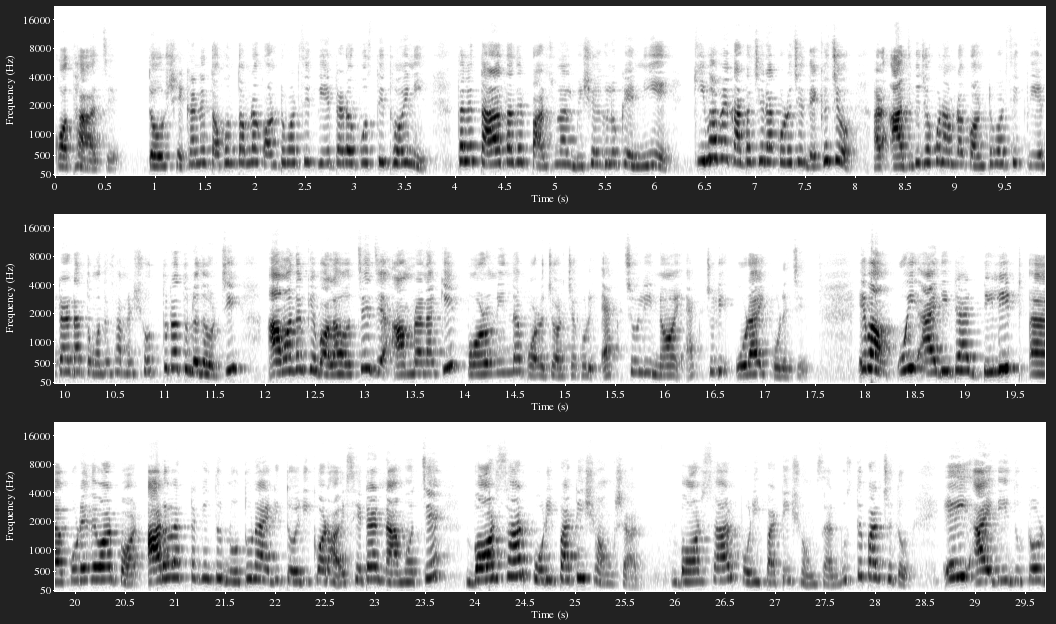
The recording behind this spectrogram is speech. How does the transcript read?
কথা আছে। তো সেখানে তখন তো আমরা কন্ট্রোভার্সি ক্রিয়েটারে উপস্থিত হইনি। তাহলে তারা তাদের পার্সোনাল বিষয়গুলোকে নিয়ে কীভাবে কাটাছেড়া করেছে দেখেছ? আর আজকে যখন আমরা কন্ট্রোভার্সি ক্রিয়েটাররা তোমাদের সামনে সত্যটা তুলে ধরছি, আমাদেরকে বলা হচ্ছে যে আমরা নাকি পরনিন্দা পরচর্চা করি। অ্যাকচুয়ালি নয় অ্যাকচুয়ালি ওরাই করেছে। এবং ওই আইডিটা ডিলিট করে দেওয়ার পর আরও একটা কিন্তু নতুন আইডি তৈরি করা হয়। সেটার নাম হচ্ছে বর্ষার পরিপাটি সংসার। বর্ষার পরিপাটি সংসার, বুঝতে পারছ তো? এই আইডি দুটোর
